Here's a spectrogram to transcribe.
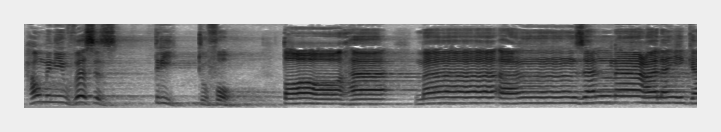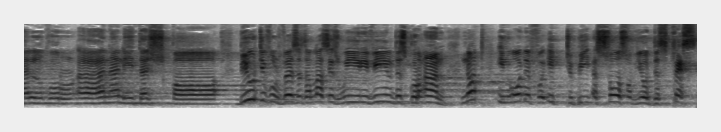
How many verses? Three to four. طه ما أنزلنا عليك القرآن لتشقى Beautiful verses Allah says we revealed this Quran not in order for it to be a source of your distress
